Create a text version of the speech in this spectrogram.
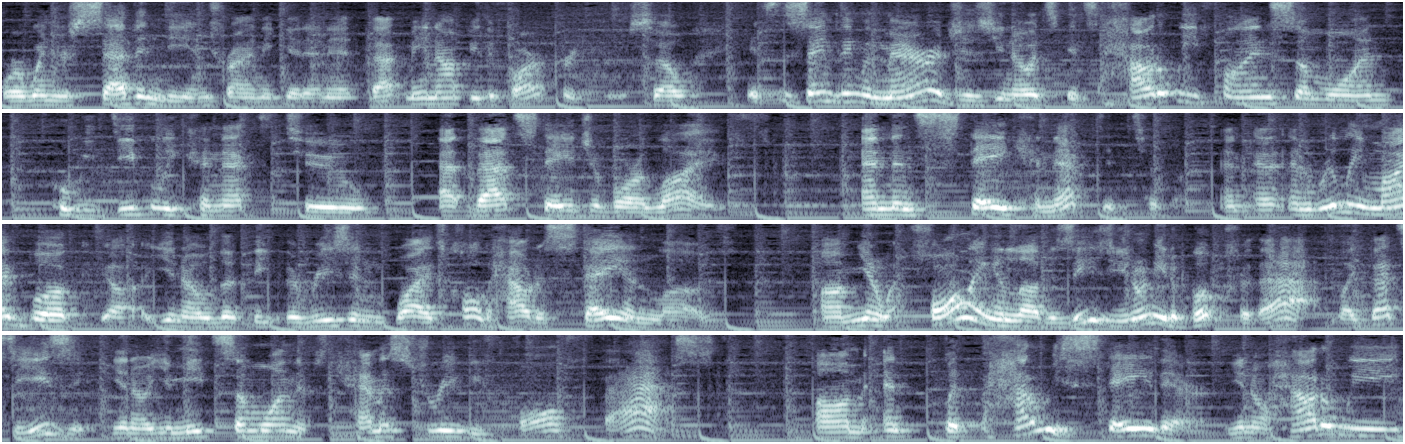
or when you're 70 and trying to get in it that may not be the car for you. So it's the same thing with marriages you know it's it's how do we find someone who we deeply connect to at that stage of our life and then stay connected to them? And and, and really my book uh, you know the, the the reason why it's called how to stay in love um, you know, falling in love is easy. You don't need a book for that. Like that's easy. You know, you meet someone, there's chemistry, we fall fast. Um, and but how do we stay there? You know, how do we?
